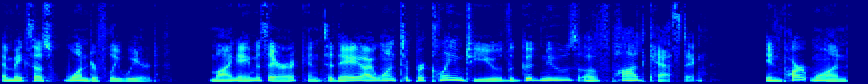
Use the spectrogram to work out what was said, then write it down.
and makes us wonderfully weird. My name is Eric, and today I want to proclaim to you the good news of podcasting. In part one,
